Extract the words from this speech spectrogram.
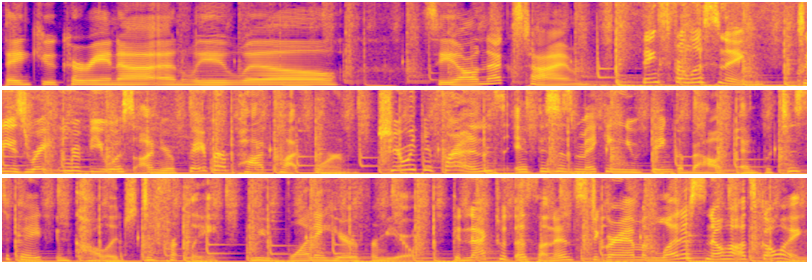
Thank you, Karina. And we will see y'all next time. Thanks for listening. Please rate and review us on your favorite pod platform. Share with your friends if this is making you think about and participate in college differently. We want to hear from you. Connect with us on Instagram and let us know how it's going.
